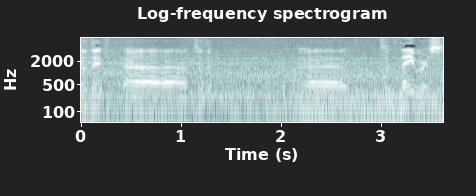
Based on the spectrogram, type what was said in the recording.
to the uh, to the uh, to the neighbors.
